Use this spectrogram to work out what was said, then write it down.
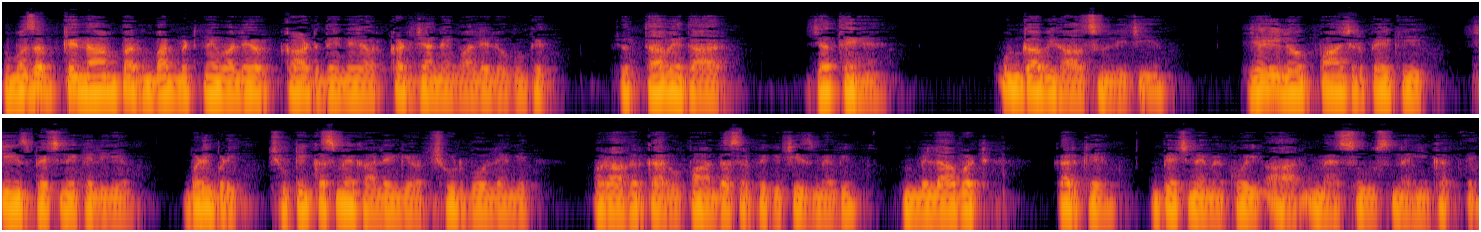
तो मज़हब के नाम पर मर मिटने वाले और काट देने और कट जाने वाले लोगों के जो दावेदार जत्थे हैं, उनका भी हाल सुन लीजिए। यही लोग पाँच रुपए की चीज़ बेचने के लिए बड़ी बड़ी झूठी कस्में खा लेंगे और झूठ बोल लेंगे और आखिरकार वो पाँच दस रुपए की चीज़ में भी मिलावट करके बेचने में कोई आर महसूस नहीं करते।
